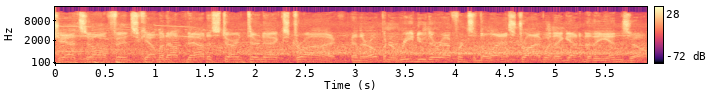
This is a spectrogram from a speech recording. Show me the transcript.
Jets offense coming up now to start their next drive. And they're hoping to redo their efforts in the last drive when they got into the end zone.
